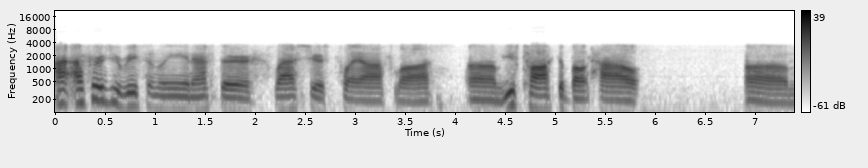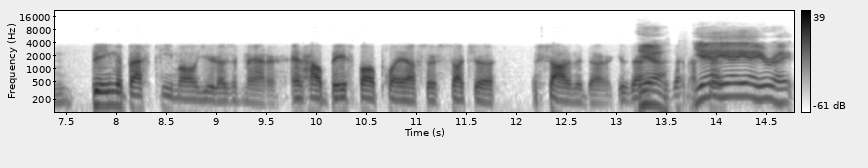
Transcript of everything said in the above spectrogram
I, I've heard you recently, and after last year's playoff loss, um, you've talked about how um, being the best team all year doesn't matter, and how baseball playoffs are such a, a shot in the dark. Is that yeah, is that not yeah, correct? yeah, yeah. You're right.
